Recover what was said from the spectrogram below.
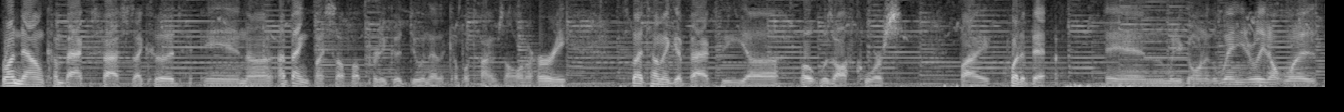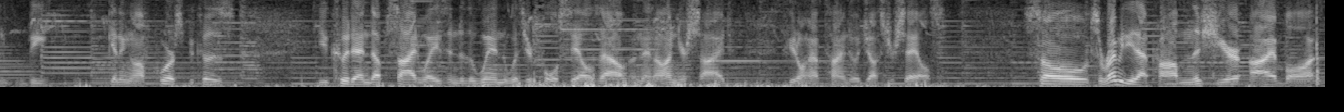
run down, come back as fast as I could, and uh, I banged myself up pretty good doing that a couple times, all in a hurry. So by the time I get back, the uh, boat was off course by quite a bit. And when you're going to the wind, you really don't want to be getting off course because you could end up sideways into the wind with your full sails out and then on your side if you don't have time to adjust your sails. So to remedy that problem this year I bought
